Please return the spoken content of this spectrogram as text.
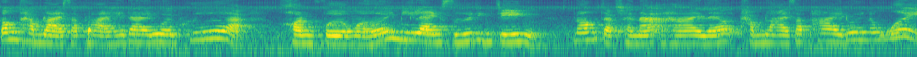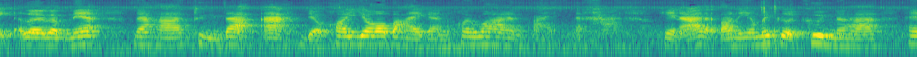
ต้องทำลายซัพพลายให้ได้ด้วยเพื่อคอนเฟิร์มว่าเฮ้ยมีแรงซื้อจริง ๆ นอกจากชนะไฮแล้วทำลายซัพพลายด้วยนะเว้ยอะไรแบบเนี้ยนะคะ ถึงจะอะเดี๋ยวค่อยย่อบายกันค่อยว่ากันไปนะคะโอเคนะแต่ตอนนี้ยังไม่เกิดขึ้นนะคะ ให้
